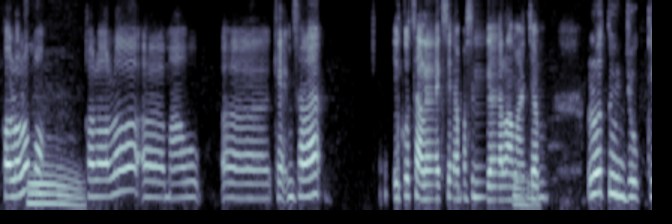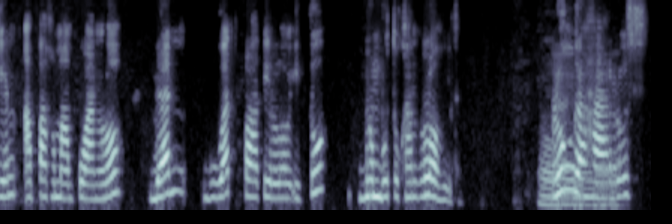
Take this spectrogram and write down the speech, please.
kalau lo mau Hmm. kalau lo uh, mau uh, kayak misalnya ikut seleksi apa segala Mhm. macam lo tunjukin apa kemampuan lo dan buat pelatih lo itu membutuhkan lo gitu Oh, lu nggak iya, harus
